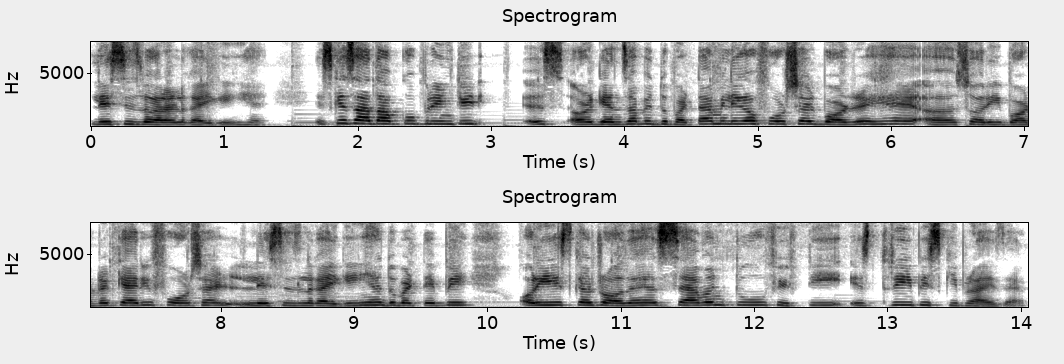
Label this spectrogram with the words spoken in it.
लेसिस वगैरह लगाई गई हैं। इसके साथ आपको प्रिंटेड इस गेंजा पे दुपट्टा मिलेगा फोर साइड बॉर्डर है sorry border carry four side laces लगाई गई हैं दुपट्टे पे। और ये इसका ट्राउज़र है सेवन टू फिफ्टी इस थ्री पीस की प्राइस है।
